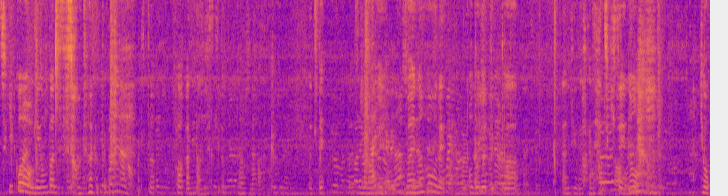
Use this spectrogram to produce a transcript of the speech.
八木公園で4番手すると思ってなかったから。ちょっと怖かったんですけど。だって。前の方で踊るってことはなんていうんですかね8期生の評価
